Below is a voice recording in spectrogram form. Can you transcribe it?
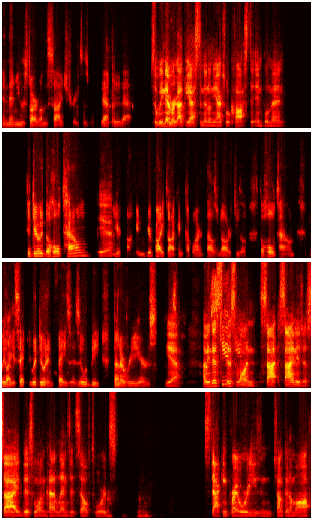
and then you start on the side streets as after that So we never got the estimate on the actual cost to implement. To do the whole town. Yeah, You're talking, you're probably talking a couple hundred thousand dollars to the the whole town. But like I said, you would do it in phases. It would be done over years. yeah. I mean, this, Excuse this me. one, si- signage aside, this one kind of lends itself towards stacking priorities and chunking them off,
